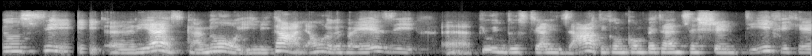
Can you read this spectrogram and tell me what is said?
non si eh, riesca noi in Italia, uno dei paesi eh, più industrializzati, con competenze scientifiche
